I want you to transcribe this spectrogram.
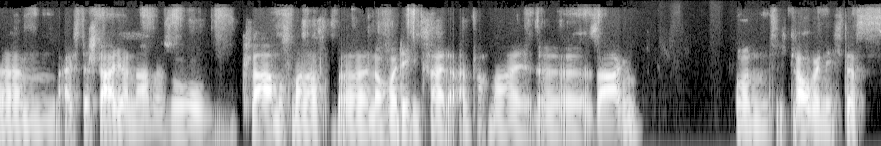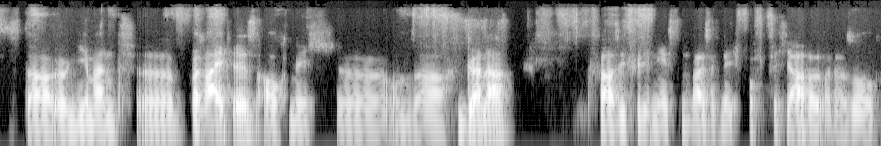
ähm, als der Stadionname. So klar muss man das äh, in der heutigen Zeit einfach mal äh, sagen. Und ich glaube nicht, dass da irgendjemand äh, bereit ist, auch nicht äh, unser Gönner, quasi für die nächsten, weiß ich nicht, 50 Jahre oder so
